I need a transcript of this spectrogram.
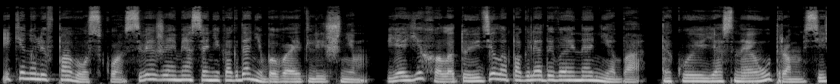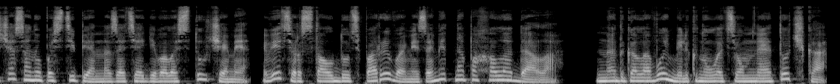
и кинули в повозку. Свежее мясо никогда не бывает лишним. Я ехала, то и дело поглядывая на небо. Такое ясное утром, сейчас оно постепенно затягивалось тучами, ветер стал дуть порывами, заметно похолодало. Над головой мелькнула темная точка,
